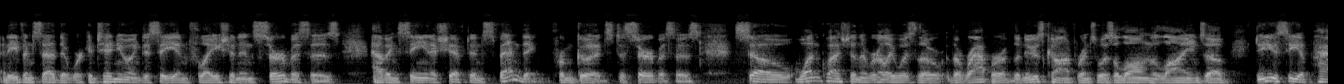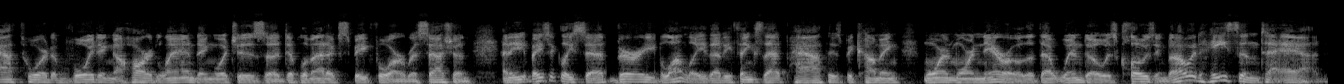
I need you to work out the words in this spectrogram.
and even said that we're continuing to see inflation in services, having seen a shift in spending from goods to services. So one question that really was the, the wrapper of the news conference was along the lines of, do you see a path toward avoiding a hard landing, which is uh, diplomatic speak for a recession? And he basically said very bluntly that he thinks that path is becoming more and more narrow, that that window is closing. But I would hasten to add,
